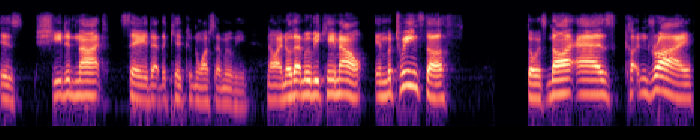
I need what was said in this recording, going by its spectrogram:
is she did not say that the kid couldn't watch that movie. Now I know that movie came out in between stuff, so it's not as cut and dry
